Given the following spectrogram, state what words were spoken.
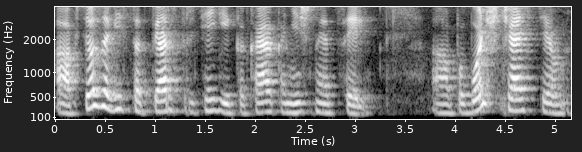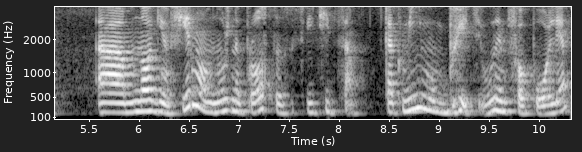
А, Все зависит от пиар-стратегии, какая конечная цель. А, по большей части а, многим фирмам нужно просто засветиться, как минимум быть в инфополе,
